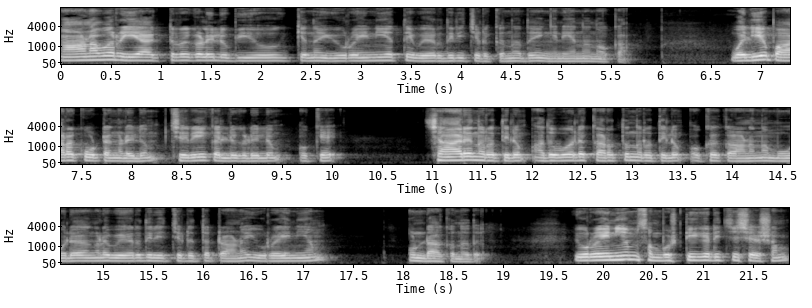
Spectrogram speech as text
ആണവ റിയാക്ടറുകളിൽ ഉപയോഗിക്കുന്ന യുറേനിയത്തെ വേർതിരിച്ചെടുക്കുന്നത് എങ്ങനെയെന്ന് നോക്കാം. വലിയ പാറക്കൂട്ടങ്ങളിലും ചെറിയ കല്ലുകളിലും ഒക്കെ ചാരനിറത്തിലും അതുപോലെ കറുത്ത നിറത്തിലും ഒക്കെ കാണുന്ന മൂലകങ്ങളെ വേർതിരിച്ചെടുത്തിട്ടാണ് യുറേനിയം ഉണ്ടാക്കുന്നത്. യുറേനിയം സമ്പുഷ്ടീകരിച്ച ശേഷം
